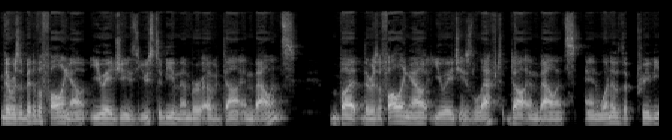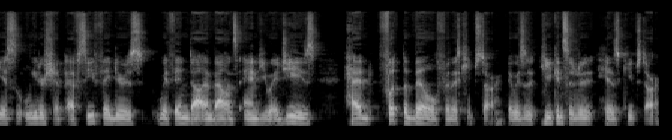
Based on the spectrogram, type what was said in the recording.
there was a bit of a falling out. UAGs used to be a member of Dot Imbalance, but there was a falling out. UAGs left Dot Imbalance, and one of the previous leadership FC figures within Dot Imbalance and UAGs had foot the bill for this Keepstar. It was a, he considered it his Keepstar,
